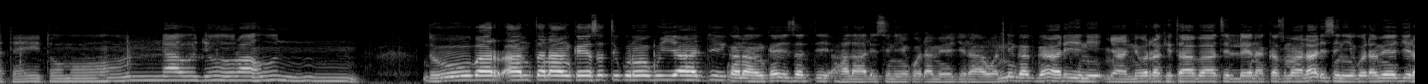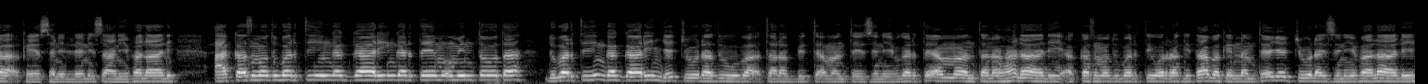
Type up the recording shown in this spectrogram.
آتيتموهن أجورهن duuba har'aan tanaan keessatti kunoo guyyaa hajjii kanaan keeysatti halaal isinii godhamee jira wanni gaggaariin nyaanni warra kitaabaatiilleen akkasuma halaal isinii godhamee jira keessanilleen isaaniif halaali akkasuma dubartiin gaggaariin gartee mu'mintoota dubartiin gaggaariin jechuudha duuba ta rabbitti amante isiniif gartee ammaan tana halaali akkasuma dubartii warra kitaaba kennamtee jechuudha isiniif halaali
